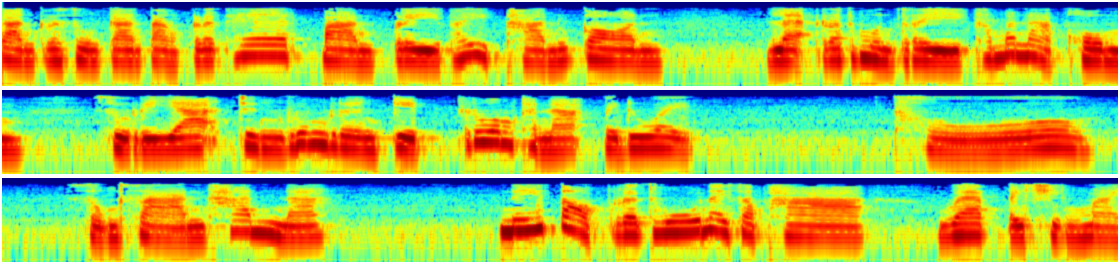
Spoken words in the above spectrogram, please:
การกระทรวงการต่างประเทศ ปานปรีพหิทธานุกร และรัฐมนตรีคมนาคม สุริยะจึงรุ่งเรืองกิจร่วมคณะไปด้วย โถ สงสารท่านนะ นี้ตอบกระทู้ในสภา แวบไปเชียงใหม่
